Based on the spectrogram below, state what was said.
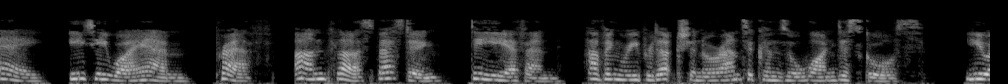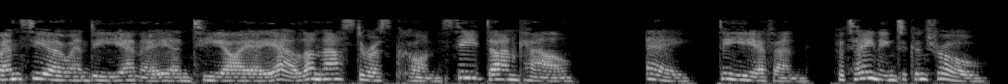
A. ETYM. Pref. Un plus besting. DEFN. Having reproduction or anticons or one discourse. UNCONDMANTIAL un asterisk con, see Dan Cal. A. DEFN. Pertaining to control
